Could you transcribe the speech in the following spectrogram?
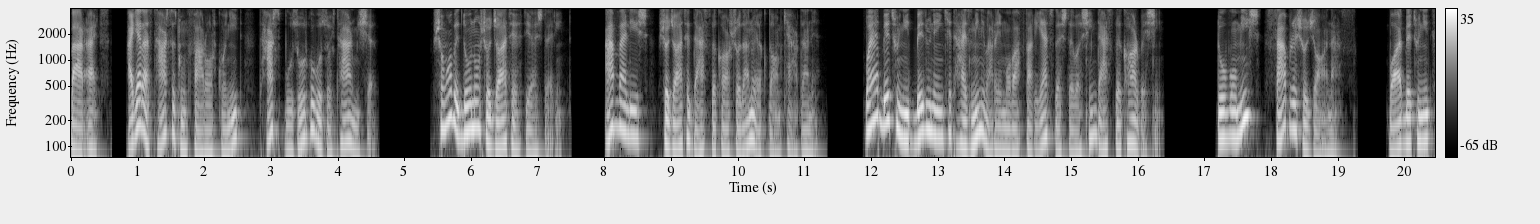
برعکس، اگر از ترستون فرار کنید، ترس بزرگ و بزرگتر میشه. شما به دو نوع شجاعت احتیاج دارین. اولیش شجاعت دست به کار شدن و اقدام کردنه. باید بتونید بدون اینکه تضمینی برای موفقیت داشته باشین دست به کار بشین. دومیش صبر شجاعانه است. باید بتونید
